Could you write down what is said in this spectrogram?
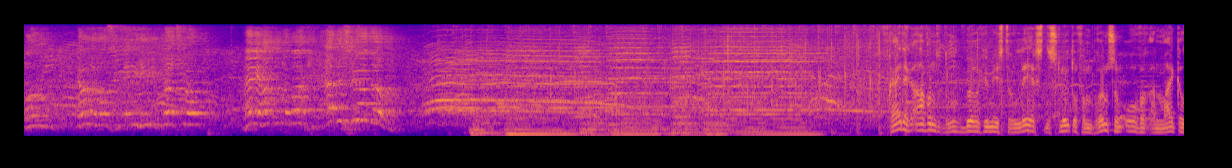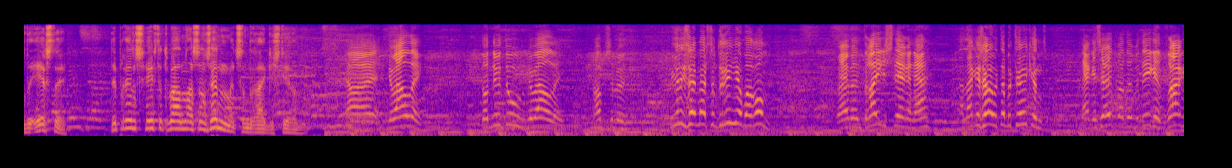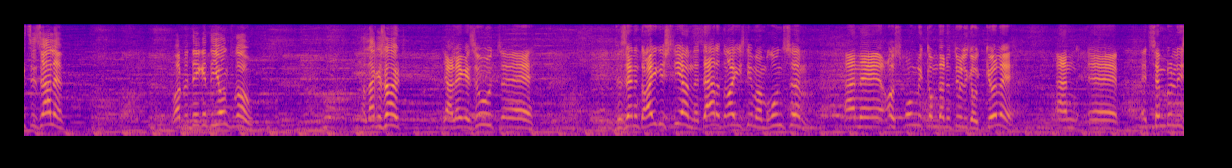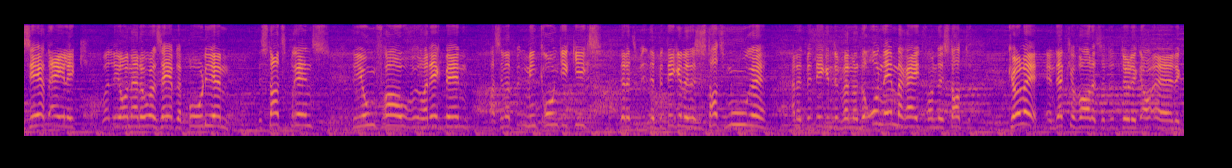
van carnavalsvereniging Kletskop. Hij had de macht en de sleutel! Vrijdagavond droeg burgemeester Leers de sleutel van Brunsum over aan Michael I. De prins heeft het wel naar zijn zin met zijn draaigestieren. Ja, geweldig. Tot nu toe geweldig. Absoluut. Jullie zijn met z'n drieën, waarom? We hebben een draaigestieren, hè? En lekker zo, wat dat betekent. Leg eens uit wat dat betekent. Vraag het ze zelf. Wat betekent de jonkvrouw? En leg eens uit. Ja, leg eens uit. Eh, we zijn een draaigestier, de derde draaigestier van Brunsum. En eh, oorspronkelijk komt dat natuurlijk uit Kullen. En eh, het symboliseert eigenlijk, wat Leon net ook al zei op het podium, de stadsprins, de jongvrouw, wat ik ben. Als je naar mijn kroontje kijkt, dat, het, dat betekent de stadsmoeren. En het betekent de oninbaarheid van de stad Kullen. In dit geval is het natuurlijk uh,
